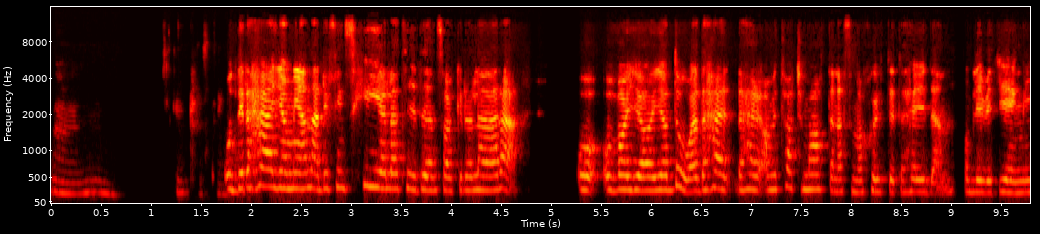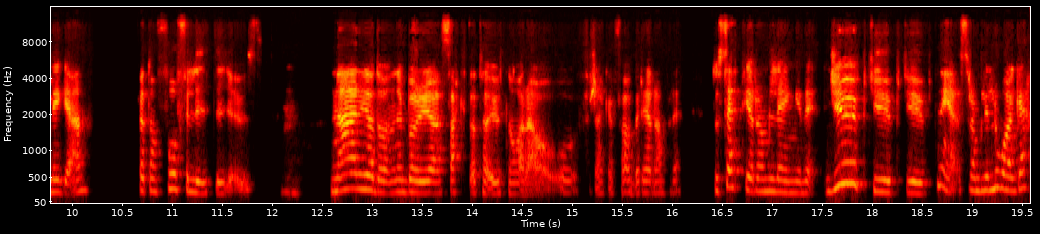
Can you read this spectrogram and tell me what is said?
Mm. Och det är det här jag menar, det finns hela tiden saker att lära. Och, och vad gör jag då? Det här, det här, om vi tar tomaterna som har skjutit i höjden och blivit gängliga för att de får för lite ljus. Mm. När jag då, nu börjar jag sakta ta ut några och, och försöka förbereda dem på det. Då sätter jag dem längre, djupt, djupt, djupt ner så de blir låga,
